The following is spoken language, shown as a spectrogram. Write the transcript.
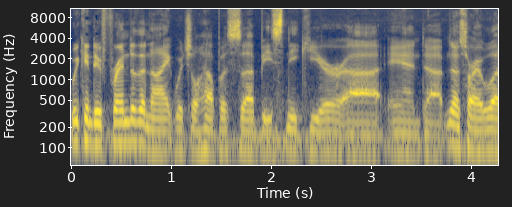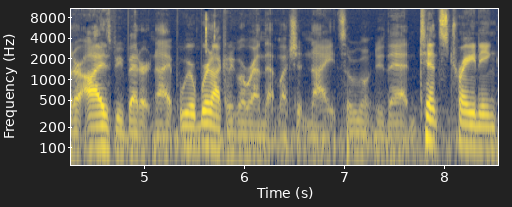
We can do Friend of the Night, which will help us uh, be sneakier uh, and uh, no, sorry, we'll let our eyes be better at night. We're, we're not going to go around that much at night, so we won't do that. Intense training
